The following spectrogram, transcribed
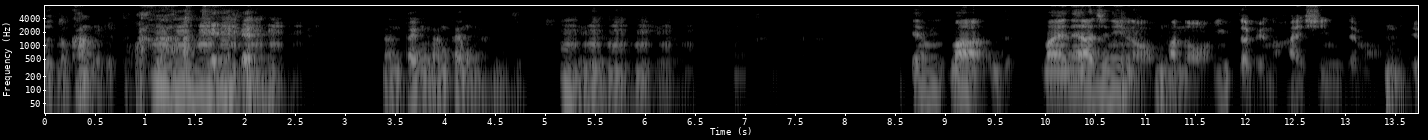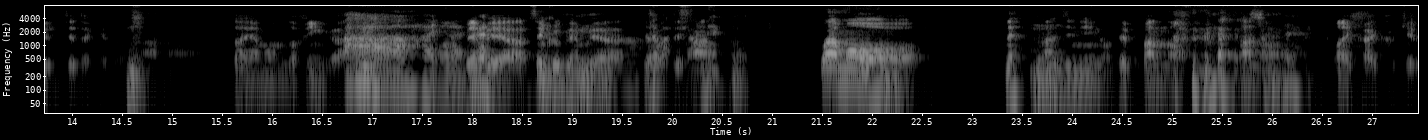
ずっと噛んでるところうんうんうんがあってうんうん、何回も何回も同じのずっとうん聴いてるっていううんうんうんうん。感じかでまあ前ねアジニーの,、うん。あのインタビューの配信でもうん。言ってたけど、うん。あのダイヤモンドフィンガー、な。ああ、はいうんはい。ベンベア、セクベンベア、うんジャバテさんはもう、ね、うんアジニーの鉄板の、あの。毎回かける。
